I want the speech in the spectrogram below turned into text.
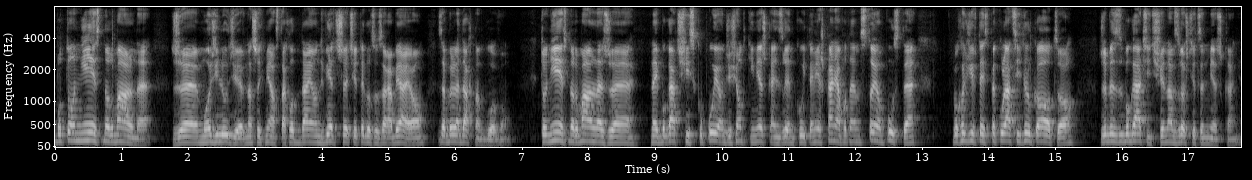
Bo to nie jest normalne, że młodzi ludzie w naszych miastach oddają dwie trzecie tego, co zarabiają, za byle dach nad głową. To nie jest normalne, że najbogatsi skupują dziesiątki mieszkań z rynku i te mieszkania potem stoją puste, bo chodzi w tej spekulacji tylko o to, żeby wzbogacić się na wzroście cen mieszkań.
